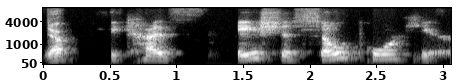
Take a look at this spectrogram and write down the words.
Yep. Because AISH is so poor here.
